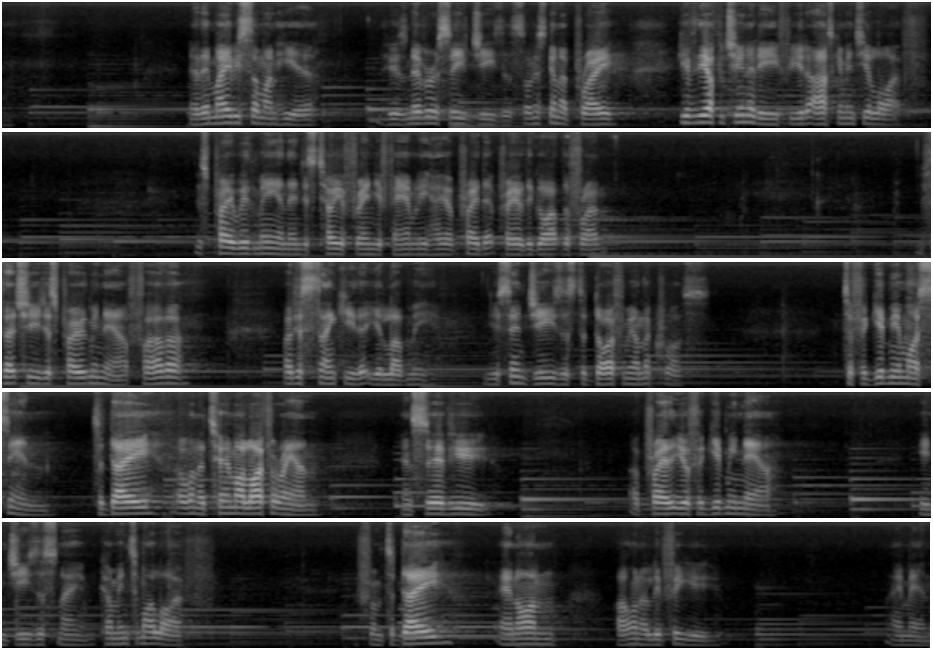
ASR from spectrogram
Now, there may be someone here who has never received Jesus. So I'm just going to pray, give the opportunity for you to ask him into your life. Just pray with me and then just tell your friend, your family, hey, I prayed that prayer with the guy up the front. If that's you, just pray with me now. Father, I just thank you that you love me. You sent Jesus to die for me on the cross, to forgive me of my sin. Today, I want to turn my life around and serve you. I pray that you'll forgive me now. In Jesus' name, come into my life. From today and on, I want to live for you. Amen.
